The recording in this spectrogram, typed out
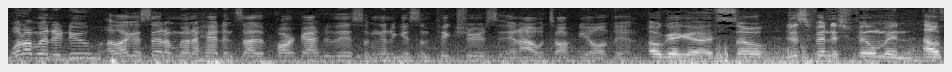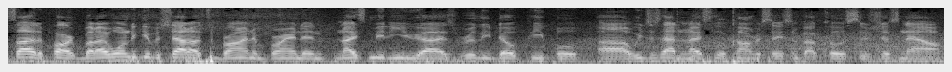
what I'm gonna do, like I said, I'm gonna head inside the park after this. I'm gonna get some pictures and I will talk to y'all then. Okay guys, so just finished filming outside the park, but I wanted to give a shout out to Brian and Brandon. Nice meeting you guys, really dope people. Uh, we just had a nice little conversation about coasters just now,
